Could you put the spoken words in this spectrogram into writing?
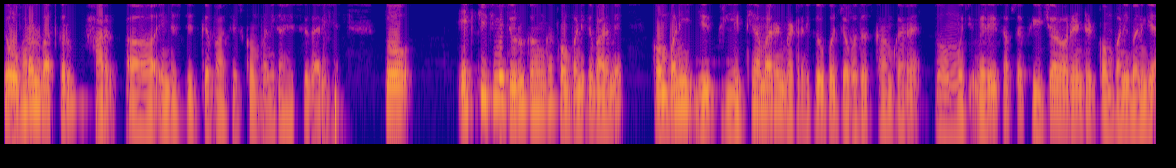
तो ओवरऑल बात करूँ, हर इंडस्ट्रीज़ के पास इस कंपनी का हिस्सेदारी है। तो एक चीज़ मैं ज़रूर कहूँगा कंपनी के बारे में कंपनी लिथियम आयरन बैटरी के ऊपर ज़बरदस्त काम कर रहा है तो मुझे, मेरे हिसाब से फ्यूचर ओरिएंटेड कंपनी बन गया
